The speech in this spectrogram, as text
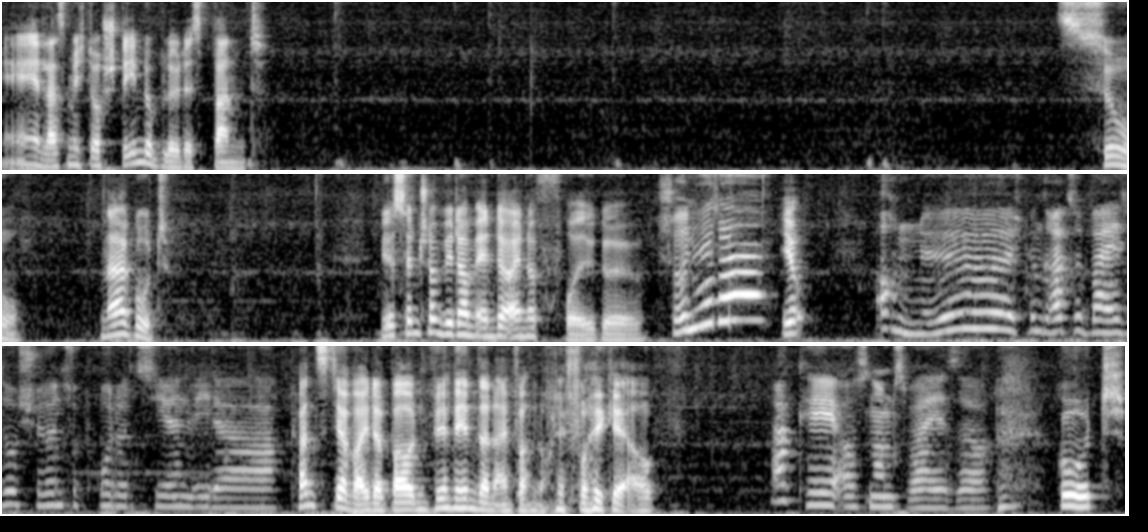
Äh, lass mich doch stehen, du blödes Band. So. Na gut. Wir sind schon wieder am Ende einer Folge. Schon wieder? Jo, Ach nö, ich bin gerade so bei, so schön zu produzieren wieder. kannst ja weiterbauen. Wir nehmen dann einfach noch eine Folge auf. Okay, ausnahmsweise. Gut.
